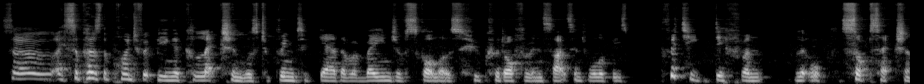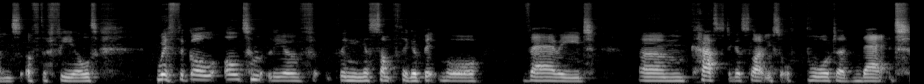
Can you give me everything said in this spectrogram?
So, I suppose the point of it being a collection was to bring together a range of scholars who could offer insights into all of these pretty different little subsections of the field, with the goal ultimately of bringing us something a bit more varied um, casting a slightly sort of broader net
